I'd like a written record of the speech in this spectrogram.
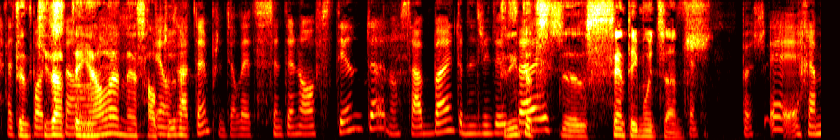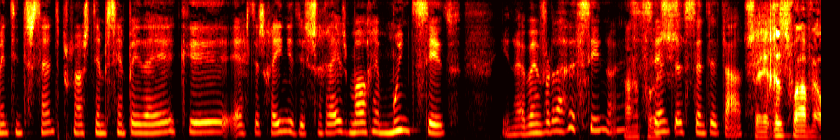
As portanto, que idade são... tem ela nessa altura? Ela já tem, portanto, ela é de 69, 70, não sabe bem, também 36. 30, 60 e muitos anos. 60. É, é, realmente interessante porque nós temos sempre a ideia que estas rainhas, estes reis morrem muito cedo E não é bem verdade assim, não é? Ah, 60, 60 e tal. Isso é razoável.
